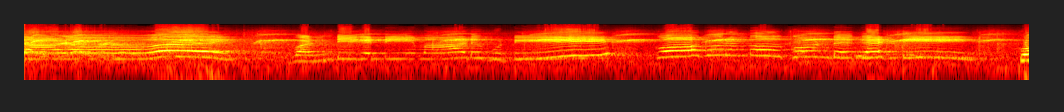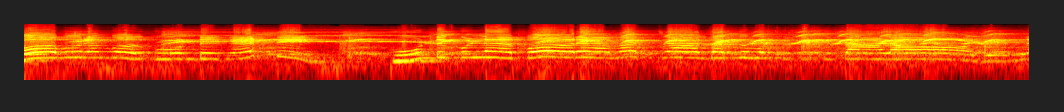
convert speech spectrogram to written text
தாளோ. வண்டி கூண்டுக்குள்ள போற மச்சான் தக்கு முக்கு திக்கு தாளம் என்ன?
